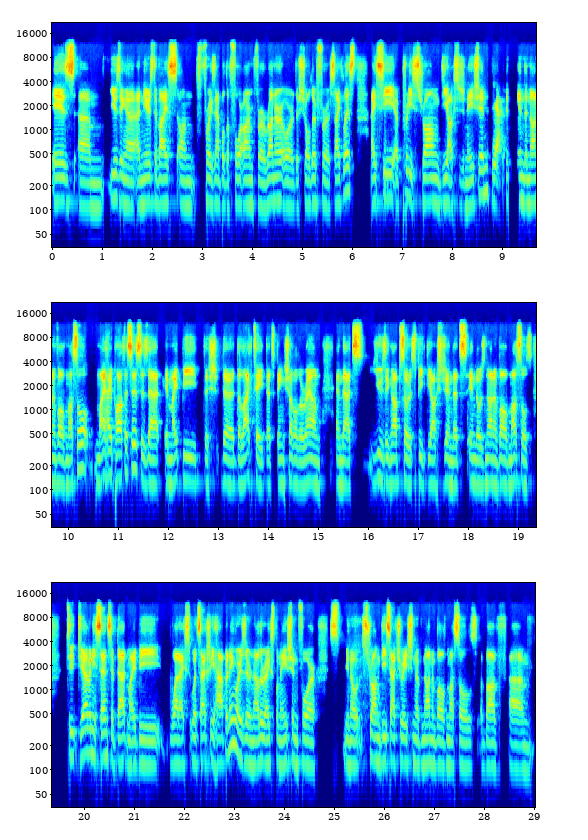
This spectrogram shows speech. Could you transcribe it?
is um, using a, a NIRS device on for example the forearm for a runner or the shoulder for a cyclist i see a pretty strong deoxygenation yeah. in, the non-involved muscle my hypothesis is that it might be the, the the lactate that's being shuttled around and that's using up so to speak the oxygen that's in those non-involved muscles. Do, do you have any sense if that might be what what's actually happening, or is there another explanation for you know strong desaturation of non-involved muscles above um,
